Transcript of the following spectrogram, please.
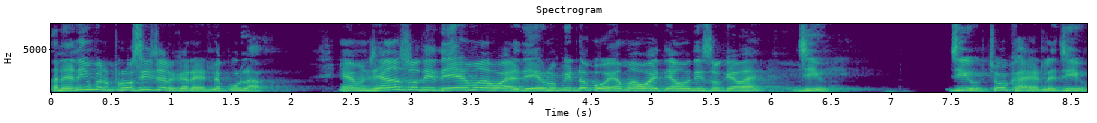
અને એની ઉપર પ્રોસિજર કરે એટલે પુલાવ. એમ જ્યાં સુધી દેહમાં હોય દેહરૂપી ડબ્બો એમાં હોય, ત્યાં સુધી શું કહેવાય? જીવ. જીવ, ચોખા એટલે જીવ.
